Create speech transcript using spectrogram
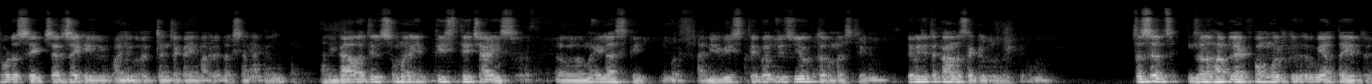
थोडस एक चर्चा केली माझ्याबरोबर त्यांच्या काही मार्गदर्शनाखाली. आणि गावातील सुमारे तीस ते चाळीस महिला असतील. आणि वीस ते पंचवीस योग तरुण असतील. ते म्हणजे तर कामासाठी होते. तसंच जर हा प्लॅटफॉर्म वरती जर मी आता येतोय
